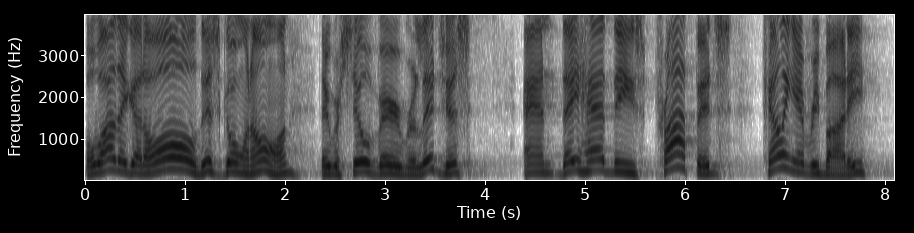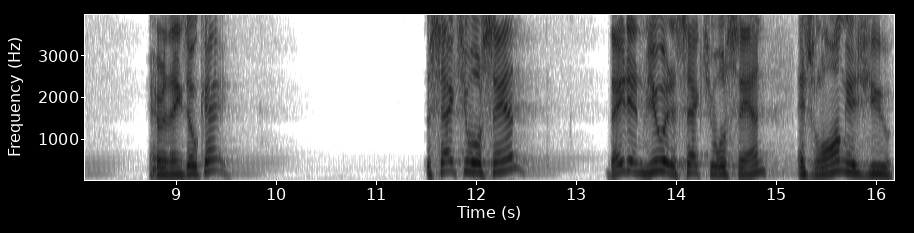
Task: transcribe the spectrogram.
But while they got all this going on, they were still very religious, and they had these prophets telling everybody everything's okay. The sexual sin, they didn't view it as sexual sin as long as you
